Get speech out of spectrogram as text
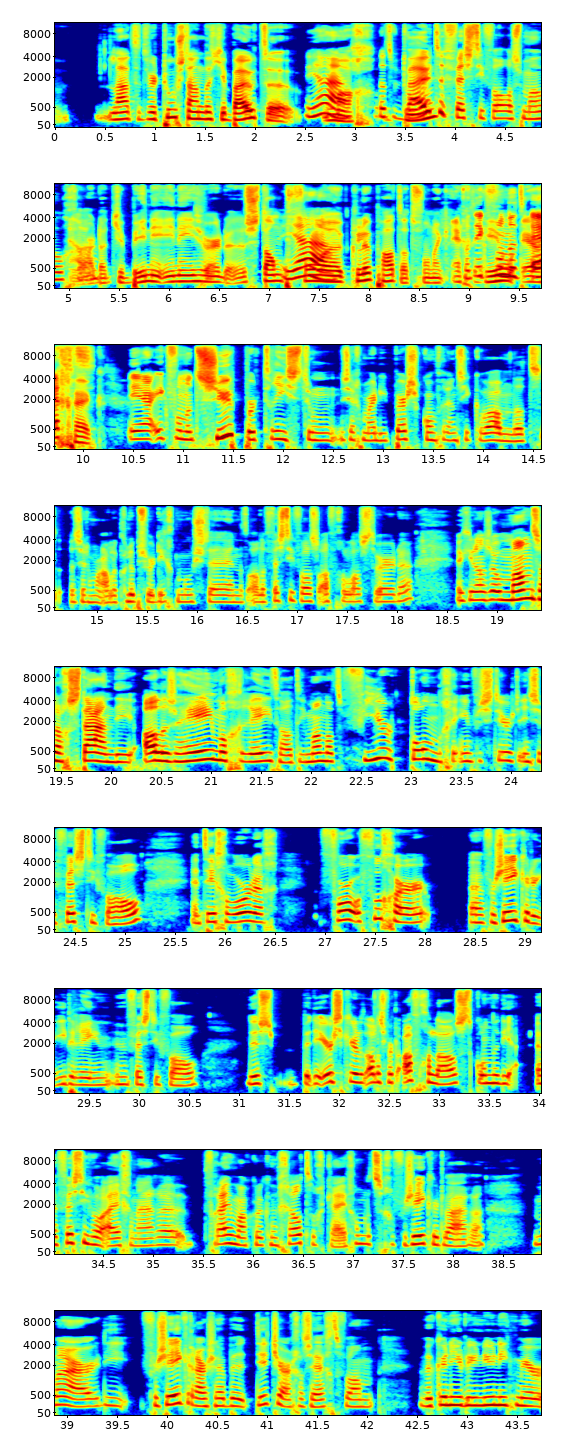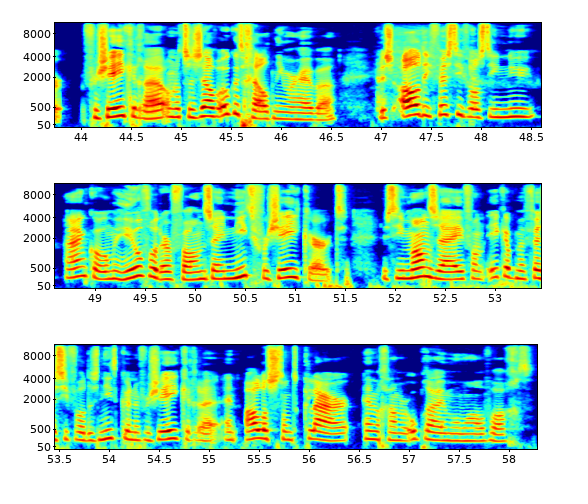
laat het weer toestaan dat je buiten Ja, mag Dat doen. buiten festivals mogen. Ja, maar dat je binnen ineens weer de stampvolle Ja. club had, dat vond ik echt Want ik heel vond het erg echt- gek. Ja, ik vond het super triest toen zeg maar, die persconferentie kwam. Dat zeg maar, alle clubs weer dicht moesten en dat alle festivals afgelast werden. Dat je dan zo'n man zag staan die alles helemaal gereed had. Die man had vier ton geïnvesteerd in zijn festival. En tegenwoordig, voor, vroeger eh, verzekerde iedereen een festival. Dus de eerste keer dat alles werd afgelast, konden die eh, festivaleigenaren vrij makkelijk hun geld terugkrijgen, omdat ze verzekerd waren. Maar die verzekeraars hebben dit jaar gezegd van... we kunnen jullie nu niet meer verzekeren... omdat ze zelf ook het geld niet meer hebben. Dus al die festivals die nu aankomen, heel veel daarvan zijn niet verzekerd. Dus die man zei van, ik heb mijn festival dus niet kunnen verzekeren. En alles stond klaar en we gaan weer opruimen om half acht.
